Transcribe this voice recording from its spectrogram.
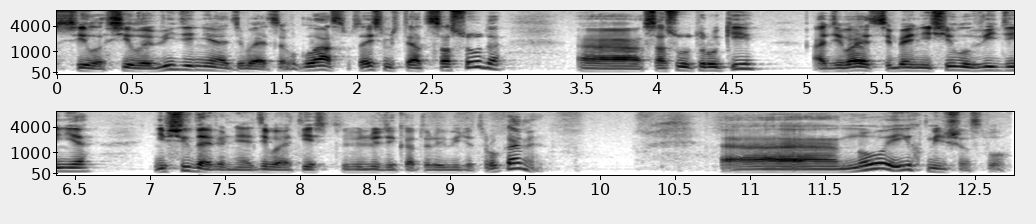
сила, сила видения одевается в глаз, в зависимости от сосуда, сосуд руки одевает в себя не силу видения, не всегда, вернее, одевает, есть люди, которые видят руками, но их меньшинство.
